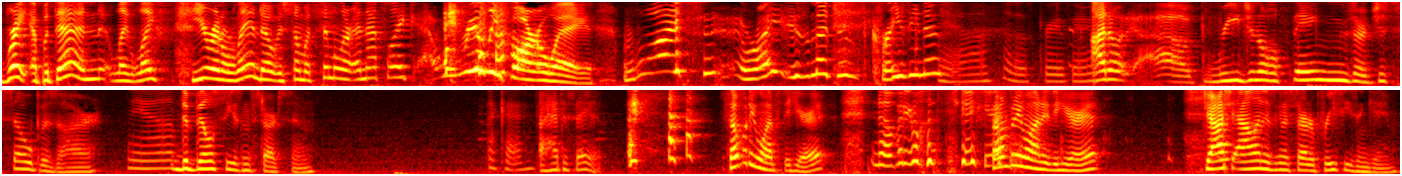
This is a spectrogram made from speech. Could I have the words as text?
Right, uh, but then like life here in Orlando is somewhat similar, and that's like really far away. What? Right? Isn't that just craziness? Yeah, that is crazy. I don't. Uh, regional things are just so bizarre. yeah. The bill season starts soon. Okay. I had to say it. Somebody wants to hear it. Nobody wants to hear. Somebody it. wanted to hear it. Josh Allen is going to start a preseason game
